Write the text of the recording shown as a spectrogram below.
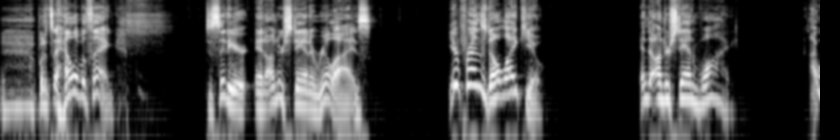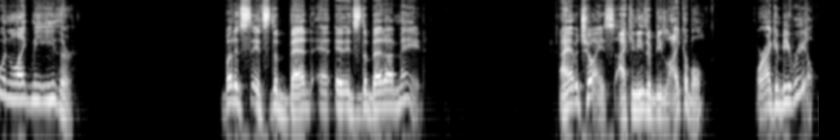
but it's a hell of a thing to sit here and understand and realize your friends don't like you, and to understand why. I wouldn't like me either. But it's it's the bed it's the bed I've made. I have a choice. I can either be likable or I can be real.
